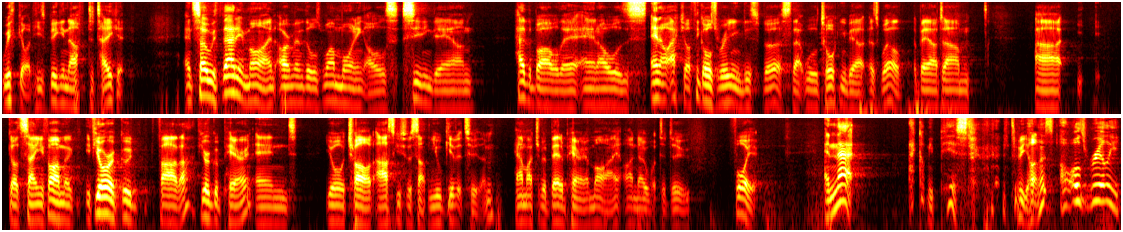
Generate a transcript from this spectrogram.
with God. He's big enough to take it. And so, with that in mind, I remember there was one morning I was sitting down had the Bible there, and I was, and I, actually, I think I was reading this verse that we were talking about as well about um, uh, God saying, if I'm, a, if you're a good father, if you're a good parent, and your child asks you for something, you'll give it to them. How much of a better parent am I? I know what to do for you. And that, that got me pissed, to be honest. I was really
